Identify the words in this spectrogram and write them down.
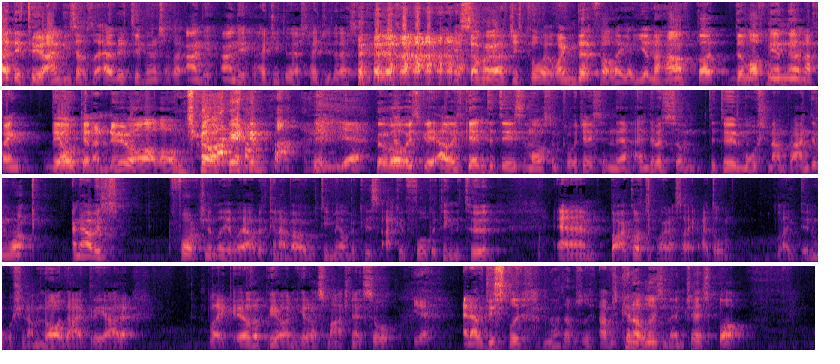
had the two Andys. I was like, every two minutes, I was like, Andy, Andy, how'd you do this? How'd you do this? How'd you do this? and somehow I just totally winged it for like a year and a half. But they loved me in there, and I think they all kind of knew all along. Do you know yeah. But what was great, I was getting to do some awesome projects in there, and there was some to do motion and branding work, and I was fortunately like I was kind of a valuable team member because I could flow between the two. Um, but I got to the point I was like, I don't like doing motion. I'm not that great at it. Like other people in here are smashing it. So yeah. And I was just not I was I was kind of losing interest, but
